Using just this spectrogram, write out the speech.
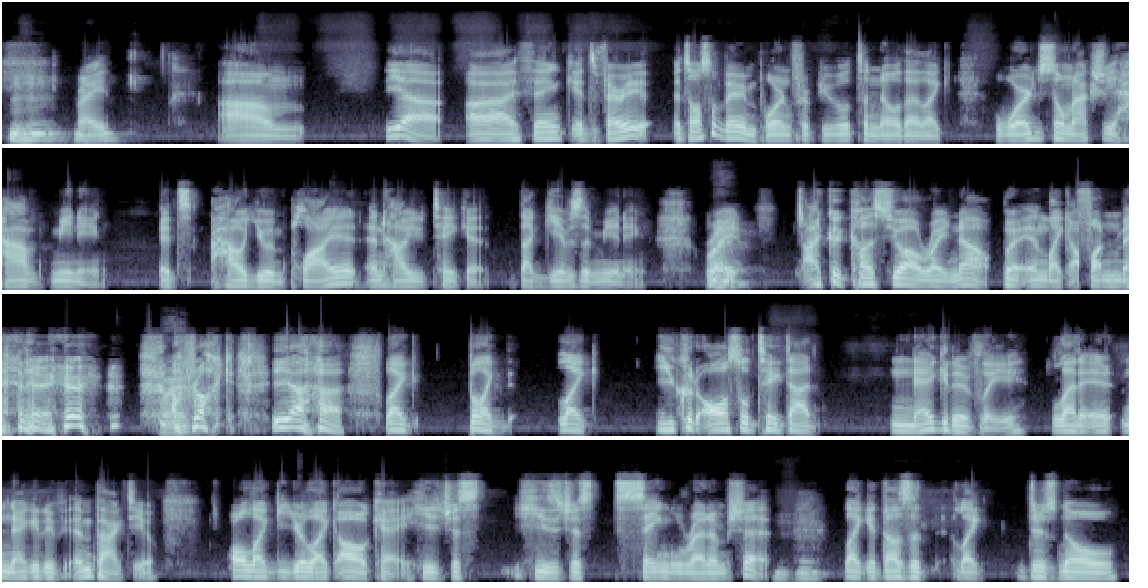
Mhm. right? Um, yeah, uh, I think it's very, it's also very important for people to know that like words don't actually have meaning. It's how you imply it and how you take it that gives it meaning, right? I could cuss you out right now, but in like a fun manner. I'm like, yeah, like, but like, like you could also take that negatively, let it negative impact you, or like you're like, oh, okay, he's just he's just saying random shit. Mhm. Like it doesn't like there's no,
